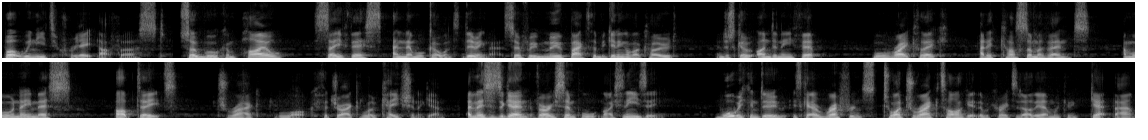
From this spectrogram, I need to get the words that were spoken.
but we need to create that first. So we'll compile, save this, and then we'll go on to doing that. So if we move back to the beginning of our code and just go underneath it, we'll right click, add a custom event, and we'll name this update drag lock, for drag location again. And this is again very simple, nice and easy. What we can do is get a reference to our drag target that we created earlier, and we can get that.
